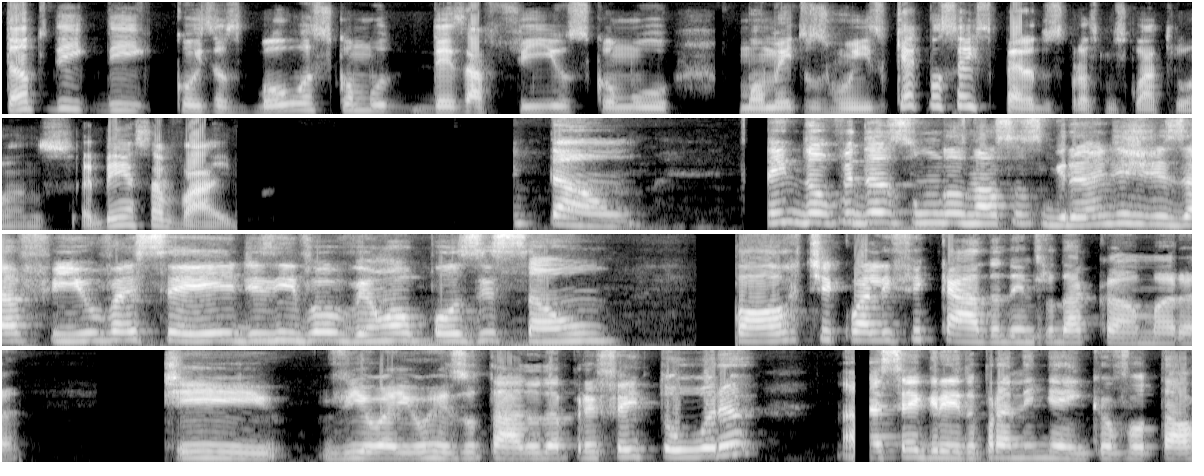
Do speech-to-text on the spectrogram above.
Tanto de, de coisas boas, como desafios, como momentos ruins. O que é que você espera dos próximos quatro anos? É bem essa vibe. Então, sem dúvidas, um dos nossos grandes desafios vai ser desenvolver uma oposição forte qualificada dentro da Câmara. A gente viu aí o resultado da prefeitura, não é segredo para ninguém que eu vou estar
